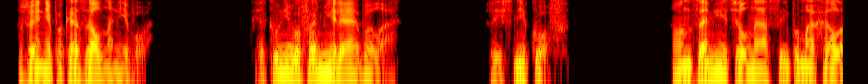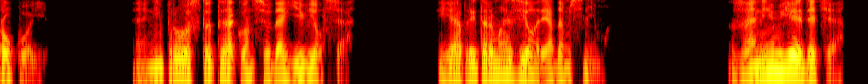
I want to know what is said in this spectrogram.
— Женя показал на него. «Как у него фамилия была?» «Лесников». Он заметил нас и помахал рукой. А не просто так он сюда явился. Я притормозил рядом с ним. «За ним едете?»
